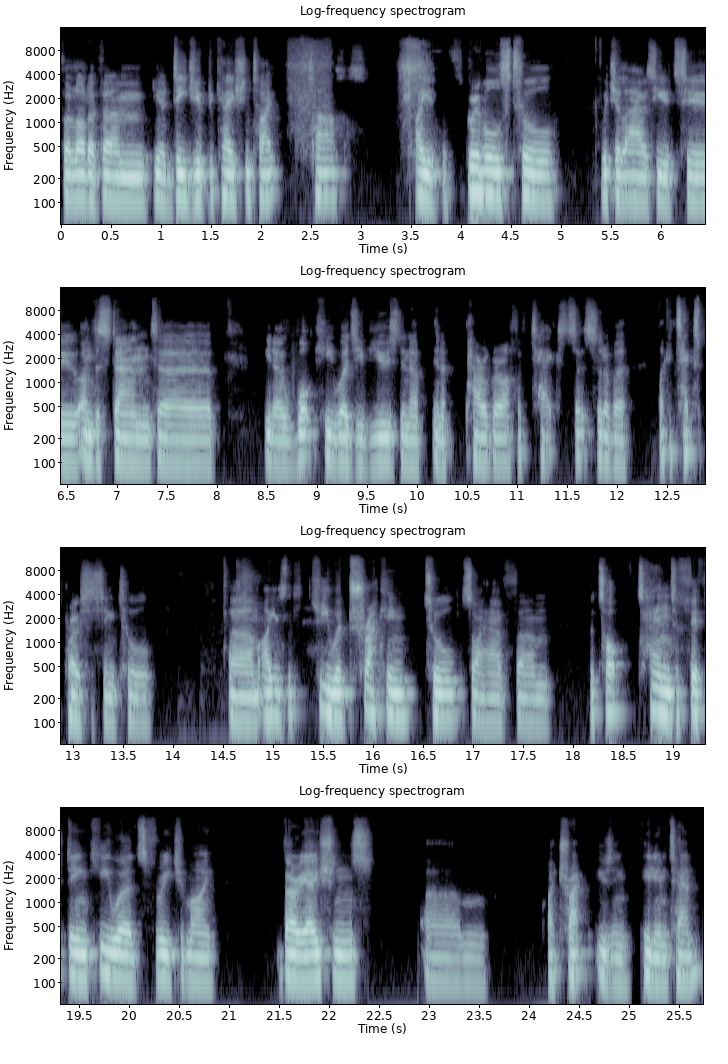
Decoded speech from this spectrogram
for a lot of, um, you know, deduplication type tasks. I use the Scribbles tool, which allows you to understand, uh, you know, what keywords you've used in a, in a paragraph of text. So it's sort of a, like a text processing tool. Um, I use the keyword tracking tool. So I have um, the top 10 to 15 keywords for each of my variations. Um, I track using Helium 10.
